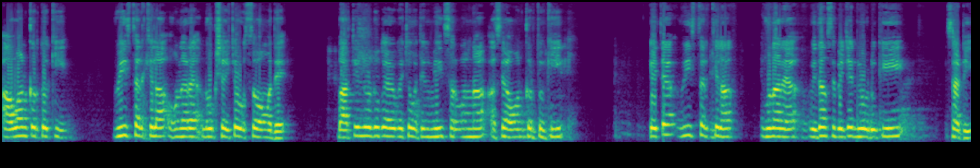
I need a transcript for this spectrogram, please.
आवाहन करतो की वीस तारखेला होणाऱ्या लोकशाहीच्या उत्सवामध्ये भारतीय निवडणूक आयोगाच्या वतीने मी सर्वांना असे आवाहन करतो की येत्या वीस तारखेला होणाऱ्या विधानसभेच्या निवडणुकीसाठी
